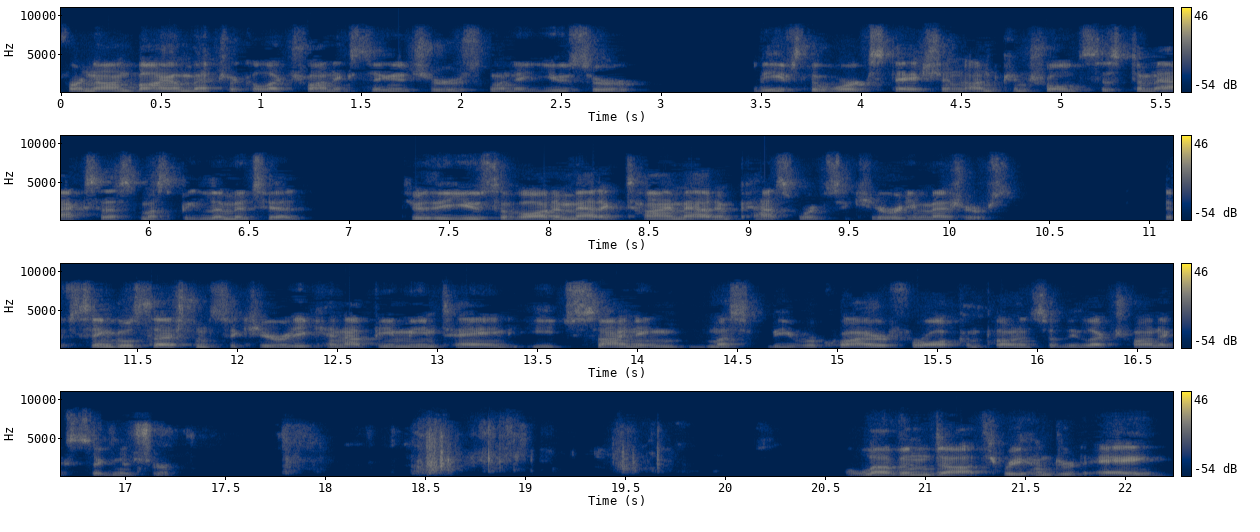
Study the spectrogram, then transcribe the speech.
For non-biometric electronic signatures, when a user leaves the workstation, uncontrolled system access must be limited through the use of automatic timeout and password security measures. If single session security cannot be maintained, each signing must be required for all components of the electronic signature. 11.300A.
